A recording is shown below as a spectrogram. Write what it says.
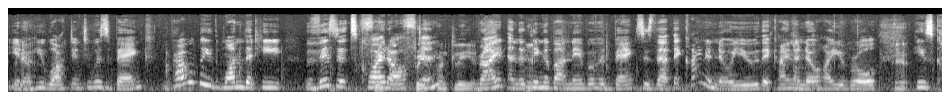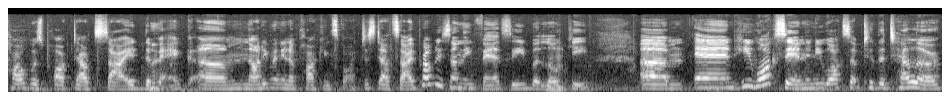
you know, Yeah. he walked into his bank, probably the one that he visits quite Fre- often. frequently, yes. Right? And the Yeah. thing about neighborhood banks is that they kind of know you, they kind of know how you roll. Yeah. His car was parked outside the bank, um, not even in a parking spot, just outside, probably something fancy, but Mm-hmm. low key. Um, and he walks in and he walks up to the teller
